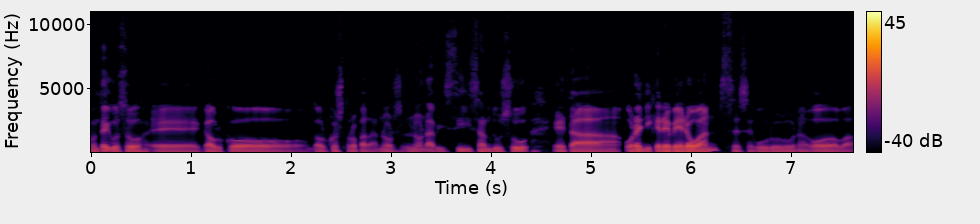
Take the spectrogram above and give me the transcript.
Konta iguzu, e, gaurko, gaurko estropada, nor, nora bizi izan duzu, eta oraindik ere beroan, ze seguru nago, ba,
